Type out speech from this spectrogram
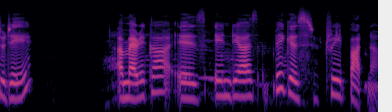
Today, America is India's biggest trade partner.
